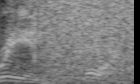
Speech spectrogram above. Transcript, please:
Reinforcements.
